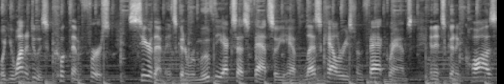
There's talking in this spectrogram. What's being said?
what you want to do is cook them first, sear them. It's going to remove the excess fat so you have less calories from fat grams and it's going to cause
